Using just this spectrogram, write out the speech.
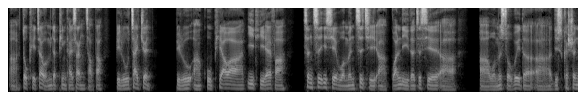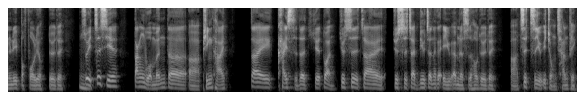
啊，都可以在我们的平台上找到，比如债券，比如啊股票啊 ETF 啊，甚至一些我们自己啊管理的这些啊啊我们所谓的啊 discretionary portfolio，对不对？所以这些当我们的呃平台在开始的阶段，就是在就是在 build 那个 AUM 的时候，对不对？啊，这只有一种产品。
